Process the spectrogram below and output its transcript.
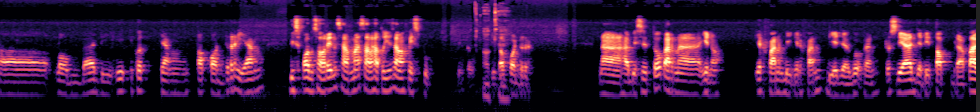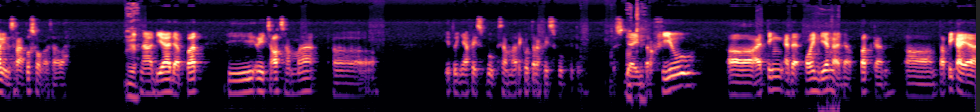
uh, lomba di ikut yang Top Coder yang disponsorin sama salah satunya sama Facebook gitu di Oke. Top Coder nah habis itu karena you know Irfan being Irfan dia jago kan. Terus dia jadi top berapa gitu 100 kalau nggak salah. Iya. nah dia dapat di reach out sama eh, itunya Facebook sama recruiter Facebook gitu. Terus dia interview eh, I think at that point dia nggak dapat kan. Eh, tapi kayak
